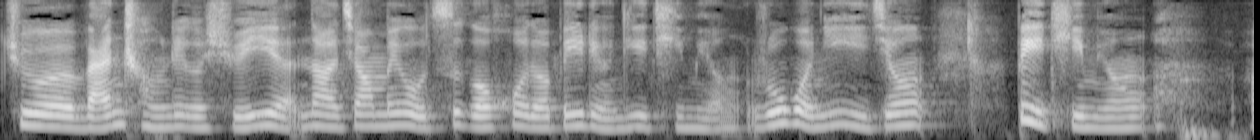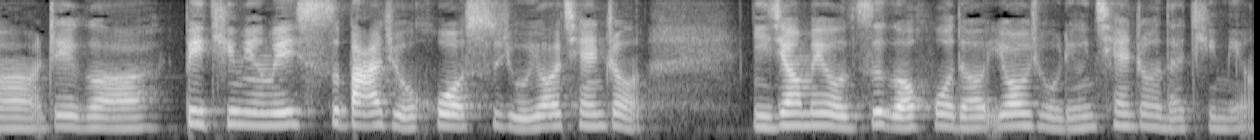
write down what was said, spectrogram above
去完成这个学业，那将没有资格获得北领地提名。如果你已经被提名，嗯，这个被提名为四八九或四九幺签证。你将没有资格获得幺九零签证的提名。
